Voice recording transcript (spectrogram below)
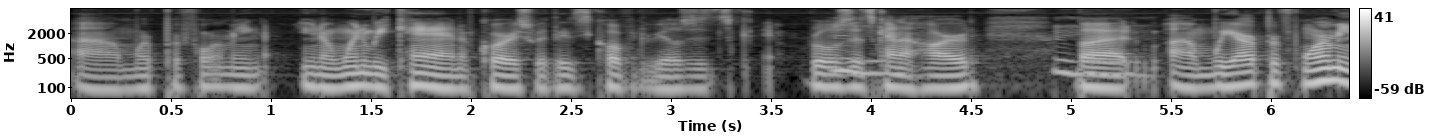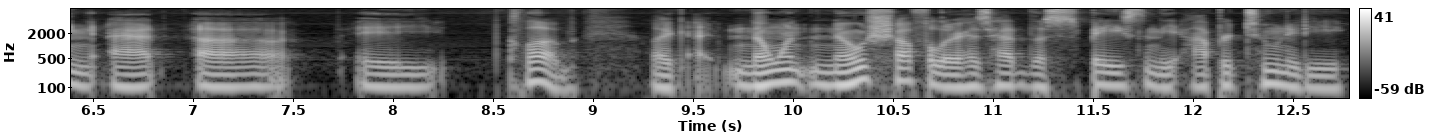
Um, we're performing, you know, when we can, of course, with these COVID rules. It's rules. It's kind of hard, but um, we are performing at uh, a club. Like no one, no shuffler has had the space and the opportunity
